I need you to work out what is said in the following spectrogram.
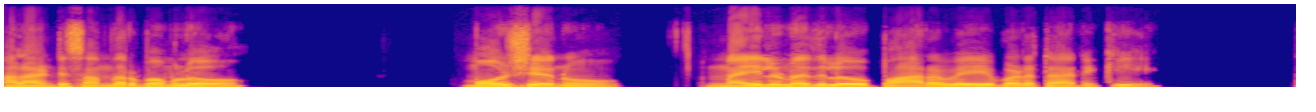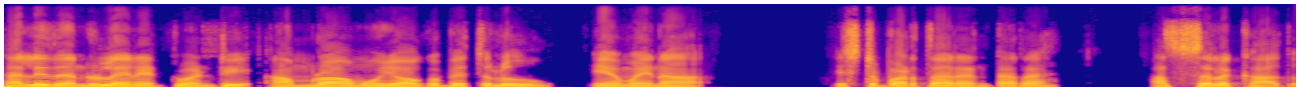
అలాంటి సందర్భంలో మోషేను నైలు నదిలో పారవేయబడటానికి తల్లిదండ్రులైనటువంటి అమ్రాము యోగబెతులు ఏమైనా ఇష్టపడతారంటారా? అస్సలు కాదు.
